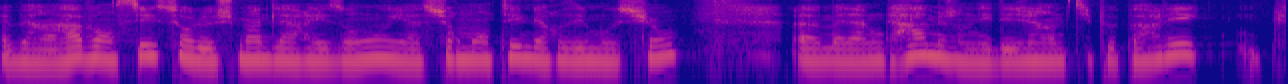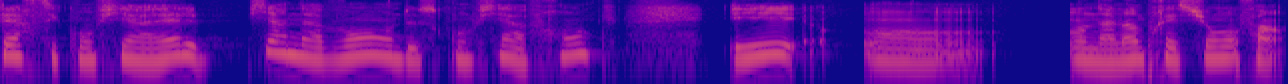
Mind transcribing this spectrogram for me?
eh ben, avancer sur le chemin de la raison et à surmonter leurs émotions. Euh, Madame Graham, j'en ai déjà un petit peu parlé, Claire s'est confiée à elle bien avant de se confier à Franck et on, on a l'impression, enfin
